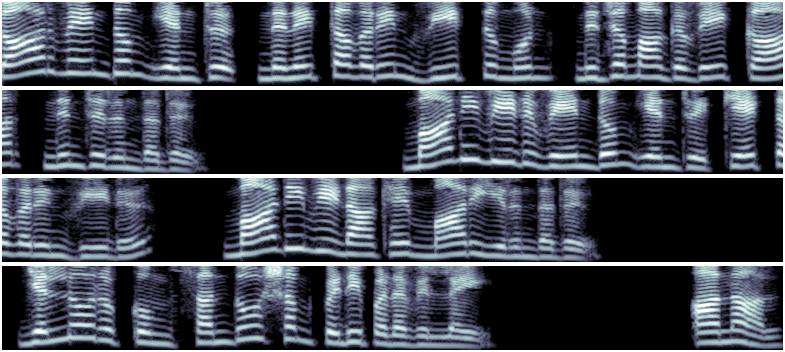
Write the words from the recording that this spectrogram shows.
கார் வேண்டும் என்று நினைத்தவரின் வீட்டு முன் நிஜமாகவே கார் நின்றிருந்தது. மாடி வீடு வேண்டும் என்று கேட்டவரின் வீடு மாடி வீடாக மாறியிருந்தது. எல்லோருக்கும் சந்தோஷம் பிடிபடவில்லை. ஆனால்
